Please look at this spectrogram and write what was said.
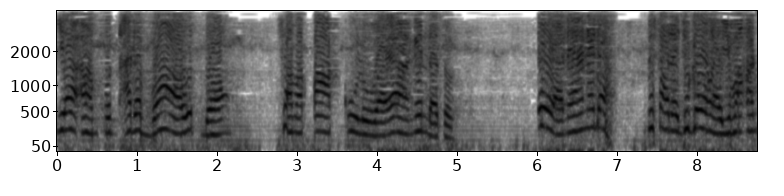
Ya ampun ada baut dong. Sama paku lu bayangin dah tuh. Eh aneh-aneh dah. Terus ada juga yang lagi makan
